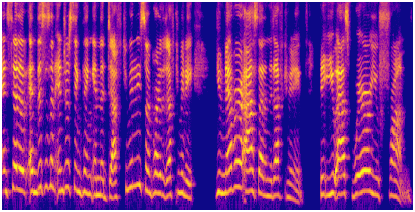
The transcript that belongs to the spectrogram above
Instead of, and this is an interesting thing in the deaf community. So I'm part of the deaf community. You never ask that in the deaf community, but you ask, where are you from?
